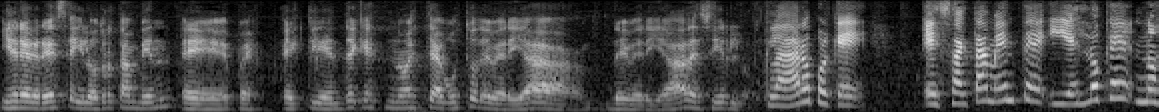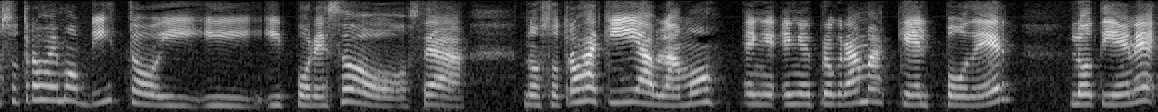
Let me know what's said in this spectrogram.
y regrese. Y lo otro también, eh, pues el cliente que no esté a gusto debería, debería decirlo. Claro, porque exactamente, y es lo que nosotros hemos visto y, y, y por eso, o sea, nosotros aquí hablamos en, en el programa que el poder lo tiene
